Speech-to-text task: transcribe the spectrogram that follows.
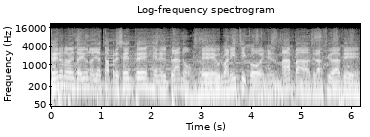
...091 ya está presente en el plano eh, urbanístico, en el mapa de la ciudad de,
